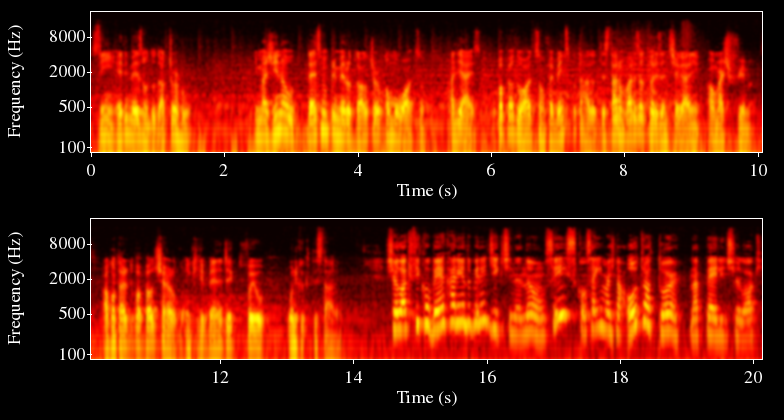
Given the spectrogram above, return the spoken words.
Sim, ele mesmo, do Doctor Who. Imagina o 11º Doctor como Watson. Aliás, o papel do Watson foi bem disputado, testaram vários atores antes de chegarem ao Martin Freeman, ao contrário do papel de Sherlock, em que Benedict foi o único que testaram. Sherlock ficou bem a carinha do Benedict, né? Não? Vocês conseguem imaginar outro ator na pele de Sherlock?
